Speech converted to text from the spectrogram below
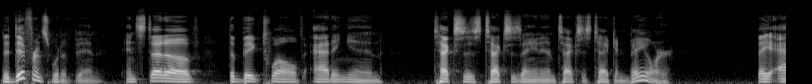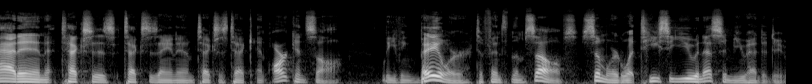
the difference would have been instead of the Big 12 adding in Texas, Texas A&M, Texas Tech, and Baylor, they add in Texas, Texas A&M, Texas Tech, and Arkansas, leaving Baylor to fence themselves, similar to what TCU and SMU had to do.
